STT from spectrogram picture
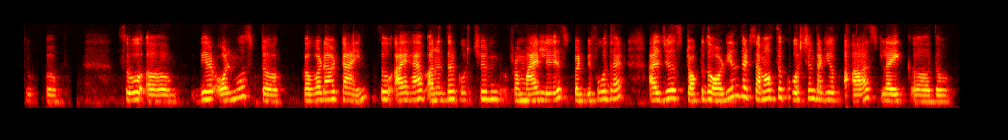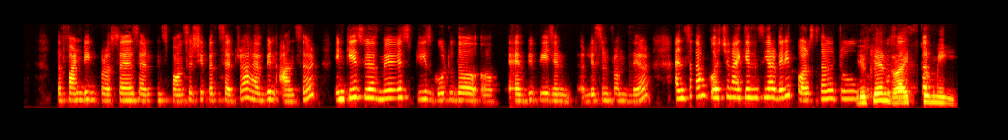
Superb. So um, we are almost uh, covered our time. So i have another question from my list but before that i'll just talk to the audience that some of the questions that you have asked like uh, the the funding process and sponsorship, etc., have been answered. In case you have missed, please go to the uh, FB page and listen from there. And some question I can see are very personal to. You can write to me.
